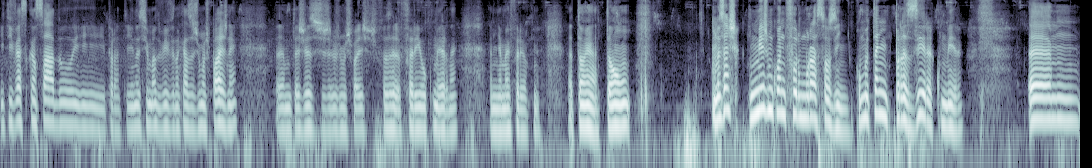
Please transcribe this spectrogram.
e tivesse cansado e pronto, e ainda cima de vivo na casa dos meus pais, né? Uh, muitas vezes os meus pais fariam o comer, né? A minha mãe faria o comer. Então, é, então. Mas acho que mesmo quando for morar sozinho, como eu tenho prazer a comer, um,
